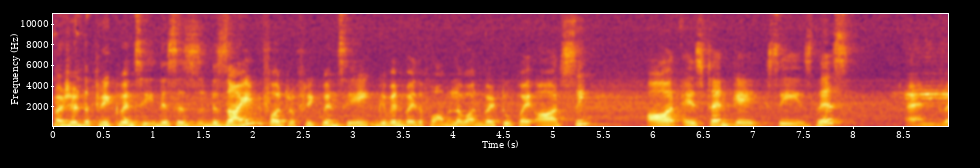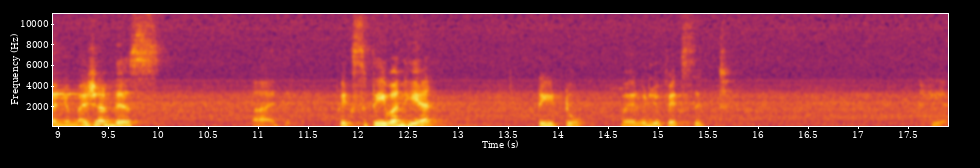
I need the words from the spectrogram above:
Measure the frequency. This is designed for the frequency given by the formula 1 by 2 pi RC. R is 10k, C is this. And when you measure this, uh, fix T1 here, T2, where will you fix it? Here.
